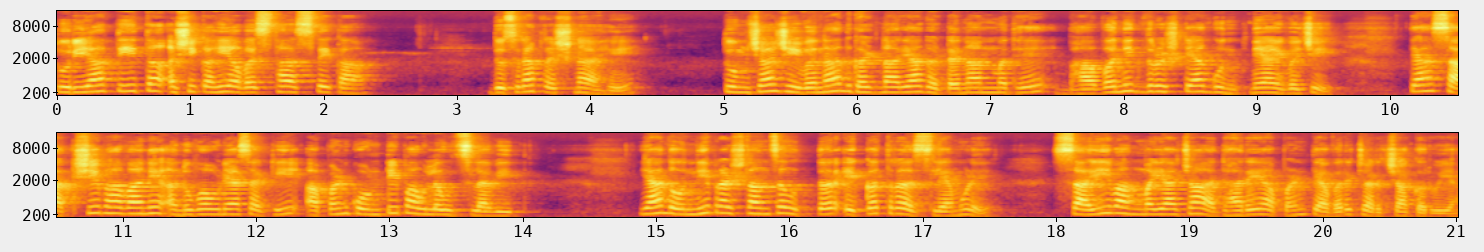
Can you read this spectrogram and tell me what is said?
तुर्या ती तर अशी काही अवस्था असते का? दुसरा प्रश्न आहे तुमच्या जीवनात घडणाऱ्या घटनांमध्ये भावनिकदृष्ट्या गुंतण्याऐवजी त्या साक्षीभावाने अनुभवण्यासाठी आपण कोणती पावलं उचलावीत? या दोन्ही प्रश्नांचं उत्तर एकत्र असल्यामुळे साई वाङ्मयाच्या आधारे आपण त्यावर चर्चा करूया.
